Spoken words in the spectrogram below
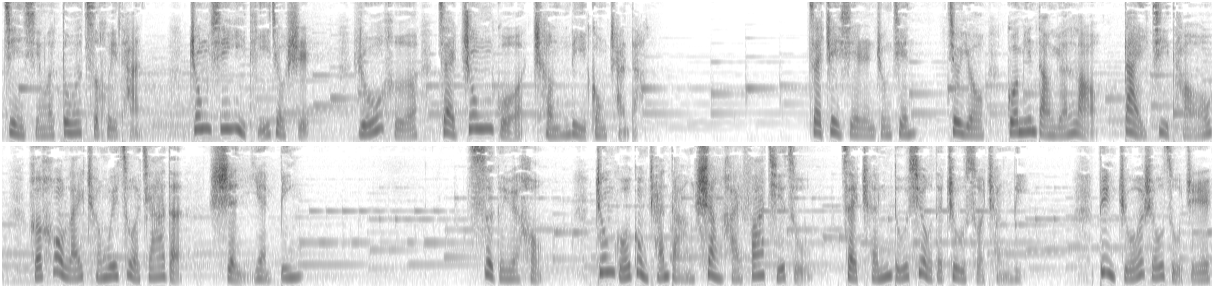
进行了多次会谈，中心议题就是如何在中国成立共产党。在这些人中间，就有国民党元老戴季陶和后来成为作家的沈雁冰。四个月后，中国共产党上海发起组在陈独秀的住所成立。并着手组织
